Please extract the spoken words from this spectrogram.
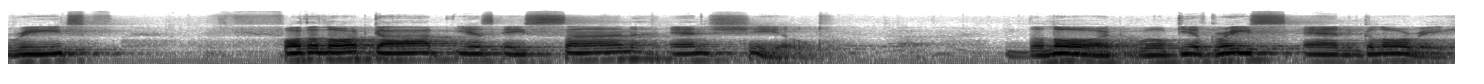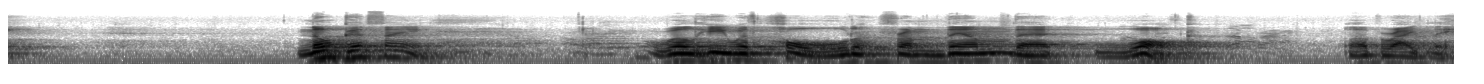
reads, for the Lord God is a sun and shield. The Lord will give grace and glory. No good thing will he withhold from them that walk uprightly.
